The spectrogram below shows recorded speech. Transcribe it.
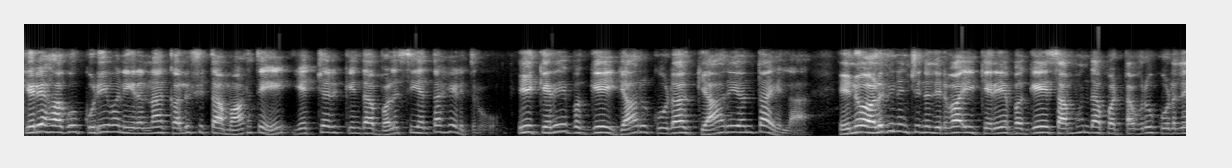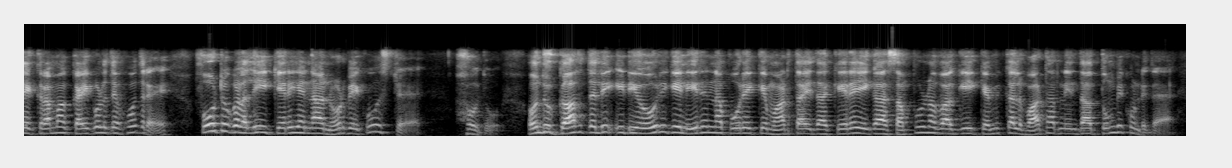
ಕೆರೆ ಹಾಗೂ ಕುಡಿಯುವ ನೀರನ್ನ ಕಲುಷಿತ ಮಾಡದೆ ಎಚ್ಚರಿಕೆಯಿಂದ ಬಳಸಿ ಅಂತ ಹೇಳಿದರು. ಈ ಕೆರೆ ಬಗ್ಗೆ ಯಾರು ಕೂಡ ಗ್ಯಾರಿ ಅಂತ ಇಲ್ಲ. ಇನ್ನು ಅಳುವಿನಂಚಿನಲ್ಲಿರುವ ಈ ಕೆರೆಯ ಬಗ್ಗೆ ಸಂಬಂಧಪಟ್ಟವರು ಕೂಡಲೇ ಕ್ರಮ ಕೈಗೊಳ್ಳದೆ ಹೋದ್ರೆ ಫೋಟೋಗಳಲ್ಲಿ ಕೆರೆಯನ್ನ ನೋಡಬೇಕು ಅಷ್ಟೇ. ಹೌದು. ಒಂದು ಕಾಲದಲ್ಲಿ ಇಡೀ ಊರಿಗೆ ನೀರನ್ನ ಪೂರೈಕೆ ಮಾಡ್ತಾ ಇದ್ದ ಕೆರೆ ಈಗ ಸಂಪೂರ್ಣವಾಗಿ ಕೆಮಿಕಲ್ ವಾಟರ್ನಿಂದ ತುಂಬಿಕೊಂಡಿದೆ.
